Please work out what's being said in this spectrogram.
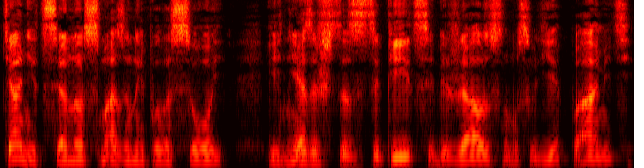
Тянется оно смазанной полосой, и не за что зацепиться безжалостному судье памяти,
